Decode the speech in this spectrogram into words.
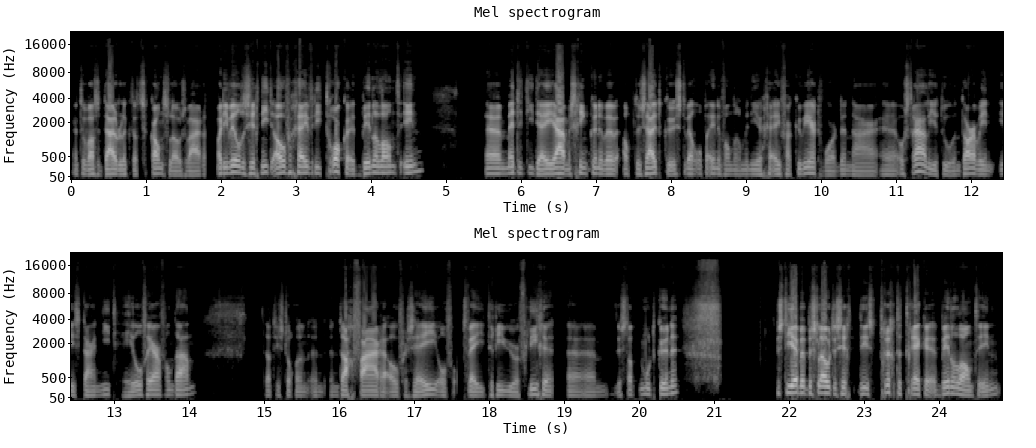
En toen was het duidelijk dat ze kansloos waren. Maar die wilden zich niet overgeven. Die trokken het binnenland in. Uh, met het idee, ja, misschien kunnen we op de zuidkust wel op een of andere manier geëvacueerd worden naar uh, Australië toe. En Darwin is daar niet heel ver vandaan. Dat is toch een, een, een dag varen over zee of twee, drie uur vliegen. Uh, dus dat moet kunnen. Dus die hebben besloten zich die terug te trekken het binnenland in.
